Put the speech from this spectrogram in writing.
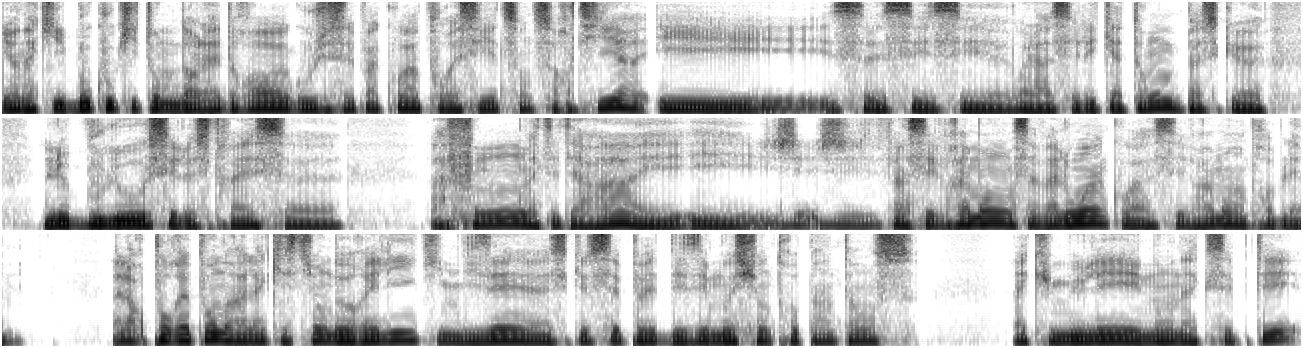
Il y en a qui beaucoup qui tombent dans la drogue ou je sais pas quoi pour essayer de s'en sortir et c'est voilà c'est l'hécatombe parce que le boulot c'est le stress euh, à fond etc et, enfin c'est vraiment ça va loin quoi c'est vraiment un problème. Alors pour répondre à la question d'Aurélie qui me disait est-ce que ça peut être des émotions trop intenses accumulées et non acceptées?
